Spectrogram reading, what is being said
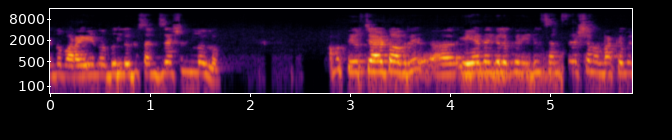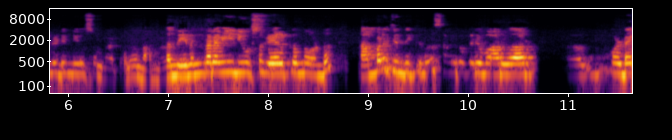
എന്ന് പറയുന്നതിൽ ഒരു സെൻസേഷൻ ഇല്ലല്ലോ. അപ്പൊ തീർച്ചയായിട്ടും അവർ ഏതെങ്കിലും ഏതെങ്കിലുമൊക്കെ രീതിയിൽ സെൻസേഷൻ ഉണ്ടാക്കാൻ വേണ്ടി ന്യൂസ് ഉണ്ടാക്കുന്നു. നമ്മൾ നിരന്തരം ഈ ന്യൂസ് കേൾക്കുന്നതുകൊണ്ട് നമ്മൾ ചിന്തിക്കുന്നത് സംഘപരിവാറുകാരുടെ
